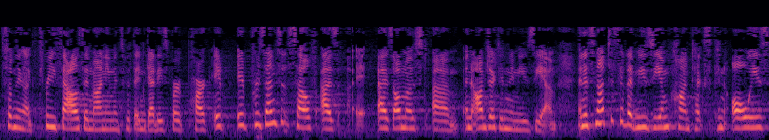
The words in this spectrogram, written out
something like 3,000 monuments within Gettysburg Park. It, it presents itself as, as almost um, an object in a museum. And it's not to say that museum context can always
